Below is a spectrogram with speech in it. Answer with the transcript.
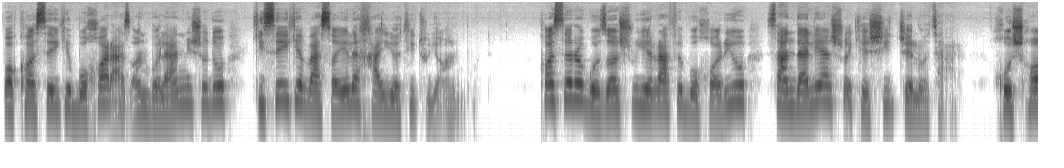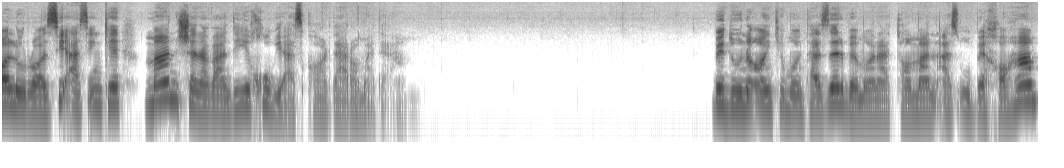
با کاسه که بخار از آن بلند می شد و کیسه ای که وسایل خیاطی توی آن بود. کاسه را گذاشت روی رف بخاری و صندلیاش را کشید جلوتر. خوشحال و راضی از اینکه من شنونده خوبی از کار درآمده ام. بدون آنکه منتظر بماند تا من از او بخواهم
